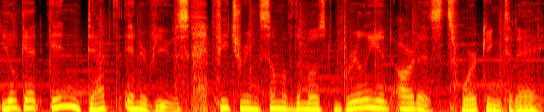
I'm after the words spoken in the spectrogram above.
You'll get in depth interviews featuring some of the most brilliant artists working today.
